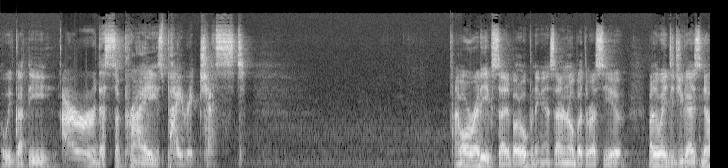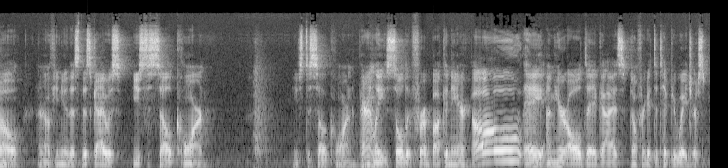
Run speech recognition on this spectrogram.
But we've got the Arr, the surprise pirate chest. I'm already excited about opening this. I don't know about the rest of you. By the way, did you guys know? I don't know if you knew this. This guy was used to sell corn. Used to sell corn. Apparently, sold it for a buccaneer. Oh, hey, I'm here all day, guys. Don't forget to tip your wagers.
